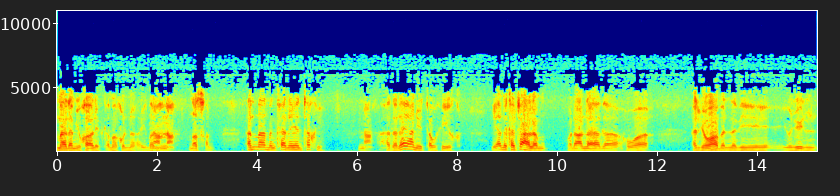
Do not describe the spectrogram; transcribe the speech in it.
ما لم يخالف كما قلنا أيضا نعم نعم. نصا. أما من كان ينتقي نعم. هذا لا يعني التوثيق لأنك تعلم ولعل هذا هو الجواب الذي يزيل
